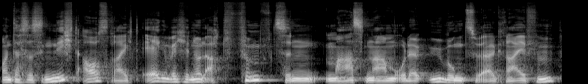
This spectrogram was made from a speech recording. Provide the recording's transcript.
und dass es nicht ausreicht, irgendwelche 0815 Maßnahmen oder Übungen zu ergreifen,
